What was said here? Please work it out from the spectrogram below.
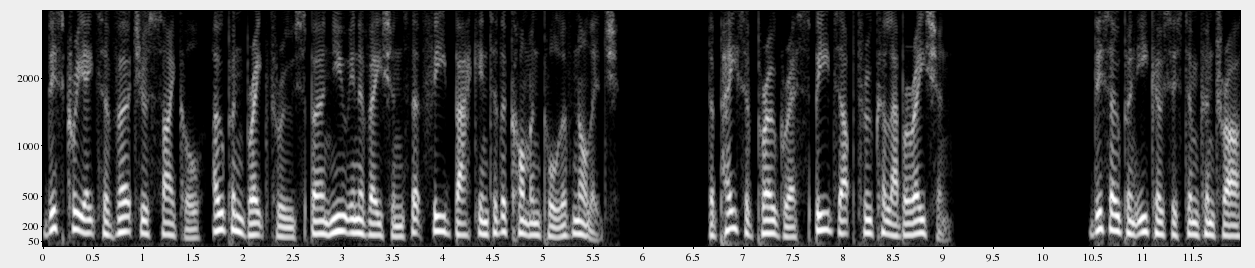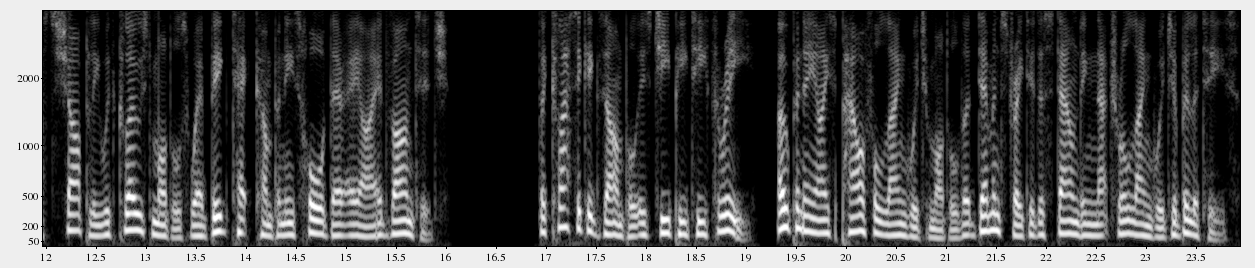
This creates a virtuous cycle, open breakthroughs spur new innovations that feed back into the common pool of knowledge the pace of progress speeds up through collaboration. This open ecosystem contrasts sharply with closed models where big tech companies hoard their AI advantage. The classic example is GPT 3, OpenAI's powerful language model that demonstrated astounding natural language abilities.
